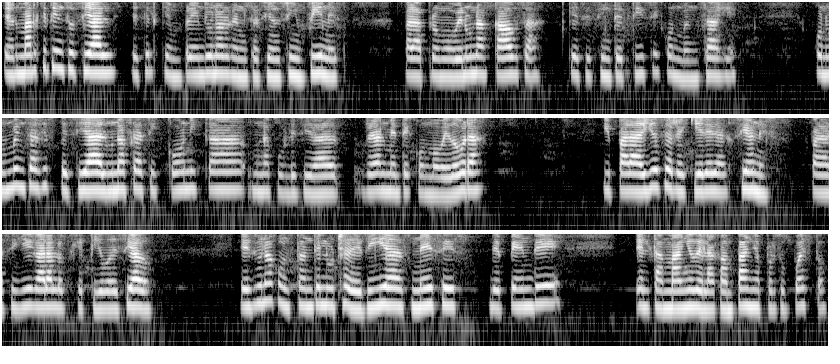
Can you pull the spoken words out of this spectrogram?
El marketing social es el que emprende una organización sin fines para promover una causa que se sintetice con mensaje, con un mensaje especial, una frase icónica, una publicidad realmente conmovedora. Y para ello se requiere de acciones para así llegar al objetivo deseado. Es una constante lucha de días, meses, depende el tamaño de la campaña, por supuesto.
